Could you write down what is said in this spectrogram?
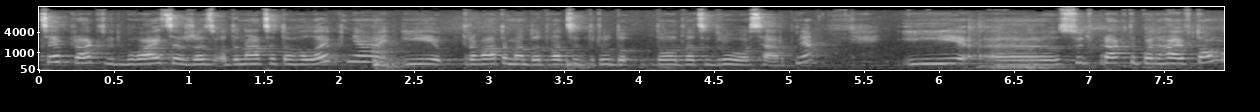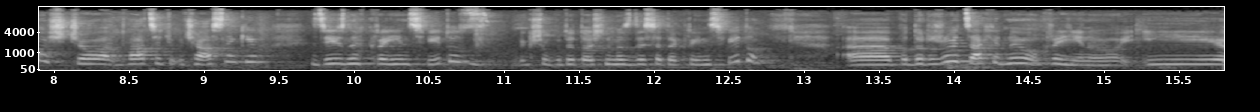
Цей проект відбувається вже з 11 липня і триватиме до 22, до 22 серпня. І е, суть проекту полягає в тому, що 20 учасників з різних країн світу, якщо бути точними, з 10 країн світу, е, подорожують західною Україною. І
